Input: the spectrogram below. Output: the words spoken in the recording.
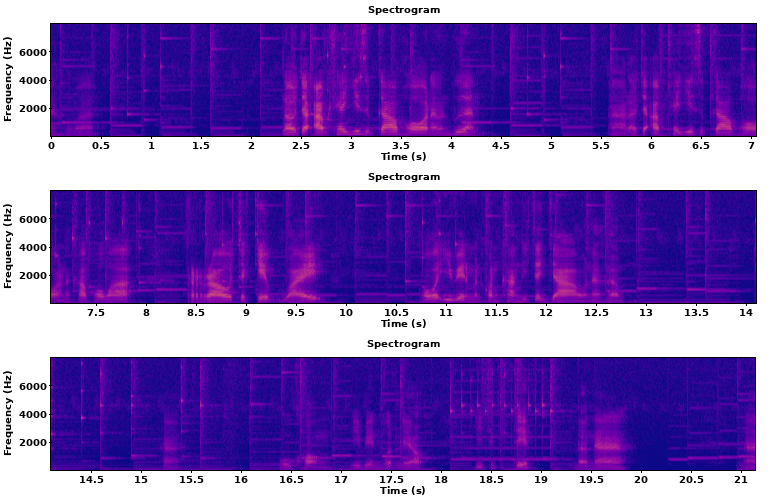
นะผมว่า เราจะอัพแค่ 29 พอนะเพื่อนๆอ่าเราจะอัพแค่ 29 พอนะครับ เพราะว่าเราจะเก็บไว้ เพราะว่าอีเวนต์มันค่อนข้างที่จะยาวนะครับอ่าอูคองอีเวนต์หมดแล้ว 27 แล้วนะอ่า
